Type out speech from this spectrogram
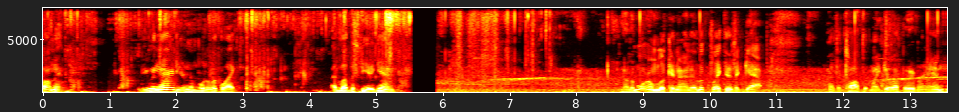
comment. Were you in there? Do you remember what it looked like? I'd love to see it again. Now, the more I'm looking at it, it looks like there's a gap at the top that might go up over an.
